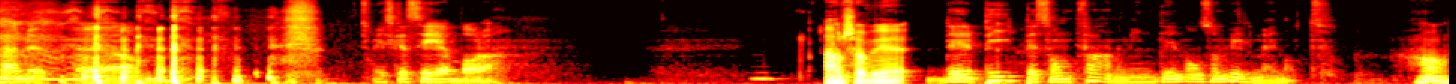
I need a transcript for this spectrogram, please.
Här nu. Eh, vi ska se bara. Annars har vi... Det piper som fan min. Det är någon som vill mig något. Jaha.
